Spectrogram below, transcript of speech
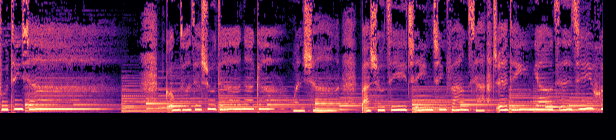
不停下，工作结束的那个晚上，把手机轻轻放下，决定要自己回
